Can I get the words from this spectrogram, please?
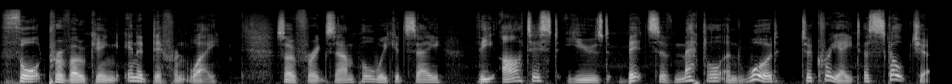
thought provoking in a different way. So, for example, we could say the artist used bits of metal and wood to create a sculpture.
